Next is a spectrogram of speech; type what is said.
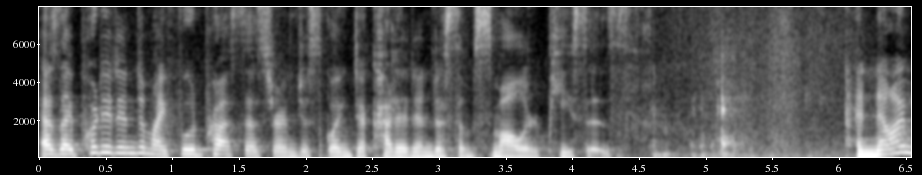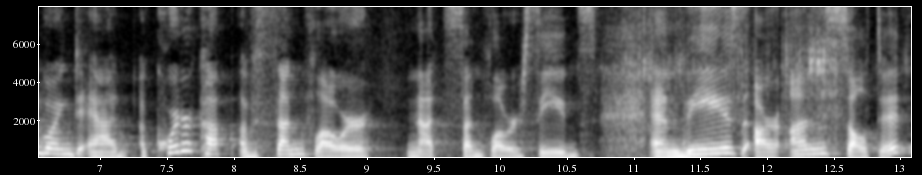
as I put it into my food processor, I'm just going to cut it into some smaller pieces. And now I'm going to add a quarter cup of sunflower nuts, sunflower seeds. And these are unsalted.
